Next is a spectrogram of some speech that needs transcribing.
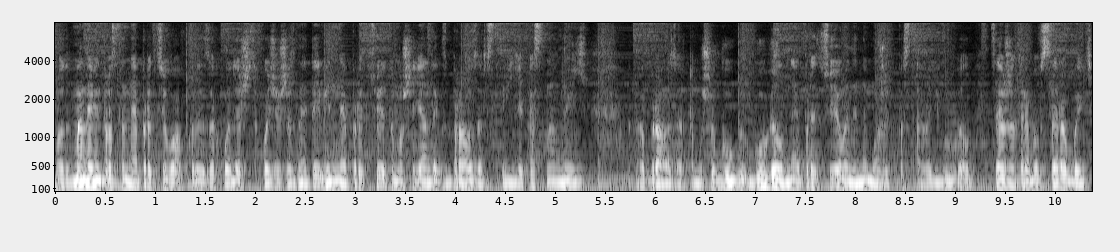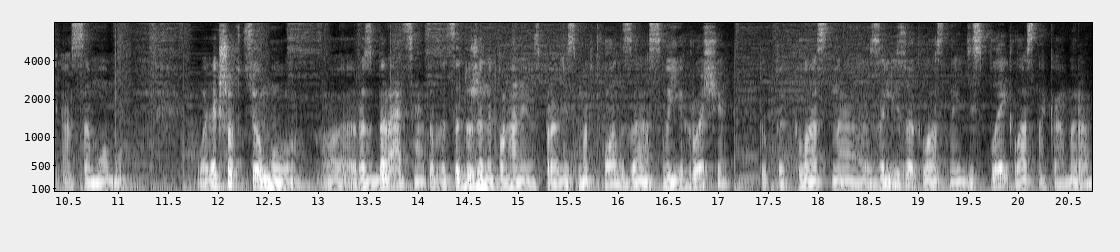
От в мене він просто не працював. Коли заходиш, хочеш знайти, він не працює, тому що Яндекс браузер стоїть як основний браузер, тому що Google не працює, вони не можуть поставити Google. Це вже треба все робити самому. От, якщо в цьому о, розбиратися, тобто це дуже непоганий насправді смартфон за свої гроші. Тобто класне залізо, класний дисплей, класна камера.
